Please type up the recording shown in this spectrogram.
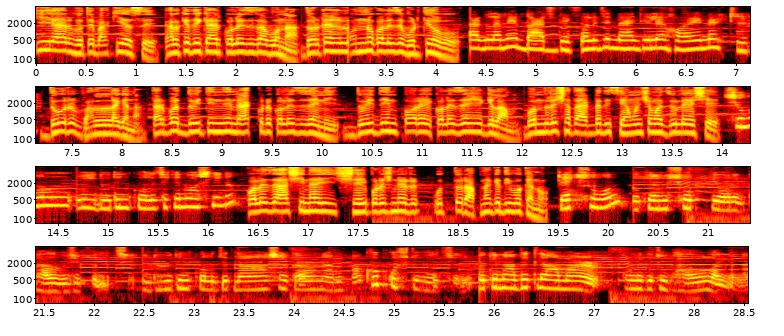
কি আর হতে বাকি আছে? কালকে থেকে আর কলেজে যাব না। দরকার হলে অন্য কলেজে ভর্তি হব। পাগলামি বাদ দে কলেজে না গেলে হয় নাকি দূর ভালো লাগে না। তারপর দুই তিন দিন রাগ করে কলেজে যাইনি। দুই দিন পরে কলেজে এসে গেলাম। বন্ধুদের সাথে আড্ডা দিছি এমন সময় জুলে এসে। সুমন তুই দুদিন কলেজে কেন আসলি না? কলেজে আসি নাই সেই প্রশ্নের উত্তর আপনাকে দিব কেন? দেখ সুমন তোকে আমি সত্যি অনেক ভালোবেসে ফেলেছি। দুই দিন কলেজে না আসার কারণে আমি খুব কষ্ট হয়েছিল। তোকে না দেখলে আমার কোনো কিছু ভালো লাগে না।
